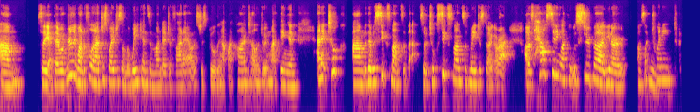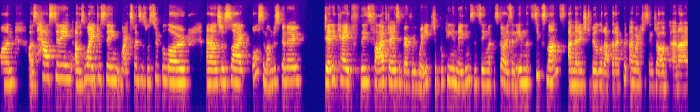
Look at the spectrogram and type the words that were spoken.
Um, so yeah, they were really wonderful. And I just waitress on the weekends and Monday to Friday. I was just building up my clientele and doing my thing. And and it took um, there was six months of that. So it took six months of me just going, all right. I was house sitting like it was super, you know, I was like mm. 20, 21. I was house sitting, I was waitressing, my expenses were super low. And I was just like, awesome, I'm just gonna dedicate these five days of every week to booking in meetings and seeing where this goes. And in six months, I managed to build it up that I quit my waitressing job and I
